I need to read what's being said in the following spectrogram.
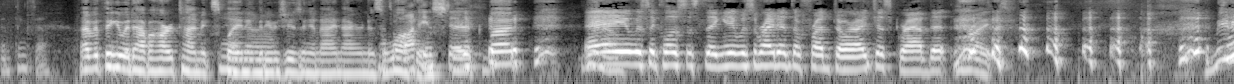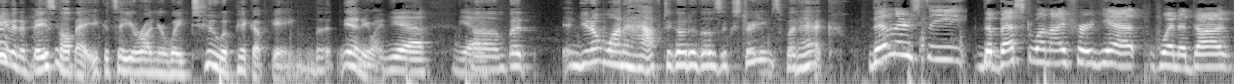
Didn't think so. I would think he would have a hard time explaining that he was using a nine iron as a a walking, walking stick, stick. but Hey, it was the closest thing. It was right at the front door. I just grabbed it. right. Maybe even a baseball bat, you could say you're on your way to a pickup game. But anyway. Yeah, yeah. Um, but and you don't want to have to go to those extremes, but heck, Then there's the the best one I've heard yet when a dog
